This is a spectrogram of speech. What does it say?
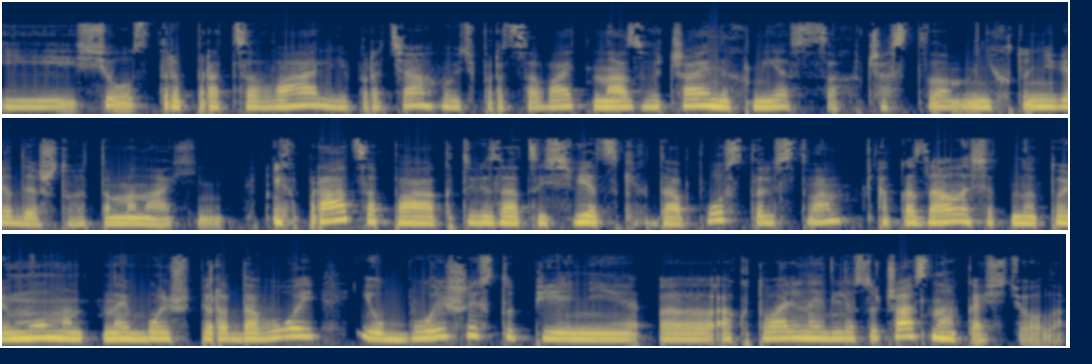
і сёстры працавалі працягваюць працаваць на звычайных месцах. Часта ніхто не ведае што гэта монахіні іх праца па актывізацыі свецкіх да апостальства аказалася на той момант найбольш перадавой і ў большай ступені актуальнай для сучаснага касцёла.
